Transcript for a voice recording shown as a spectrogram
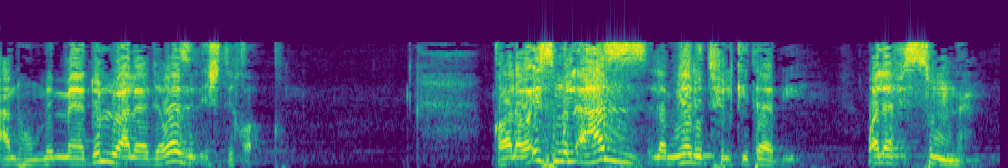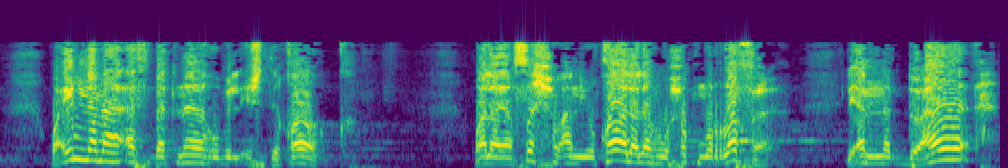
عنهم مما يدل على جواز الاشتقاق. قال واسم الأعز لم يرد في الكتاب ولا في السنة وإنما أثبتناه بالاشتقاق. ولا يصح أن يقال له حكم الرفع لأن الدعاء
